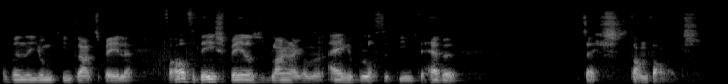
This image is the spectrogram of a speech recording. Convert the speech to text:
of in een jong team te laten spelen vooral voor deze spelers is het belangrijk om een eigen belofte team te hebben, zegt Stan Valks.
